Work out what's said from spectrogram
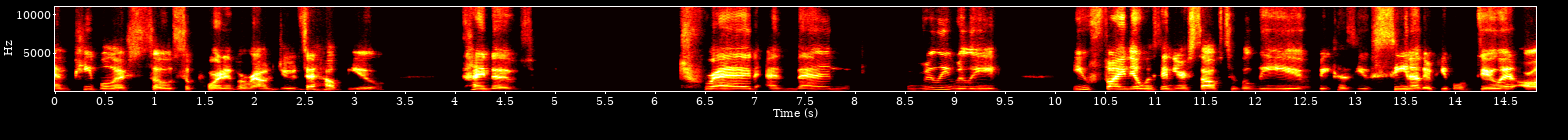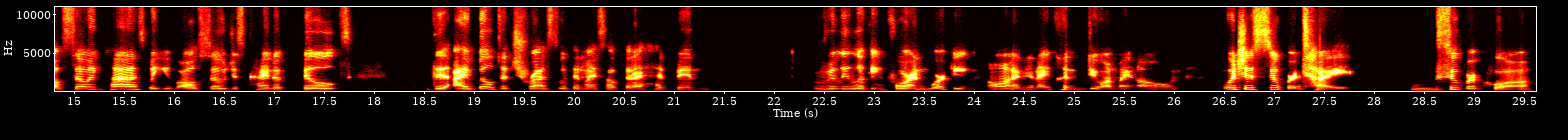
and people are so supportive around you to help you kind of tread and then really really you find it within yourself to believe because you've seen other people do it also in class, but you've also just kind of built the I built a trust within myself that I had been really looking for and working on and I couldn't do on my own, which is super tight. Mm. Super cool. Um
